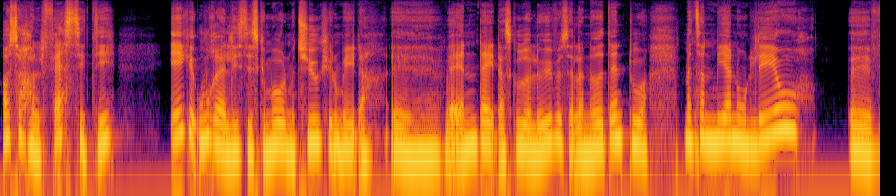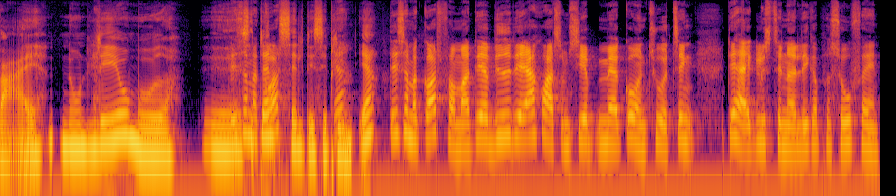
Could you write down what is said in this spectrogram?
og så holde fast i det. Ikke urealistiske mål med 20 km øh, hver anden dag, der skal ud og løbes eller noget af den dur, men sådan mere nogle leveveje, øh, nogle levemåder, Øh, det, som er den godt, selvdisciplin. Ja. ja. Det, som er godt for mig, det er at vide, det er akkurat som siger med at gå en tur ting. Det har jeg ikke lyst til, når jeg ligger på sofaen.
